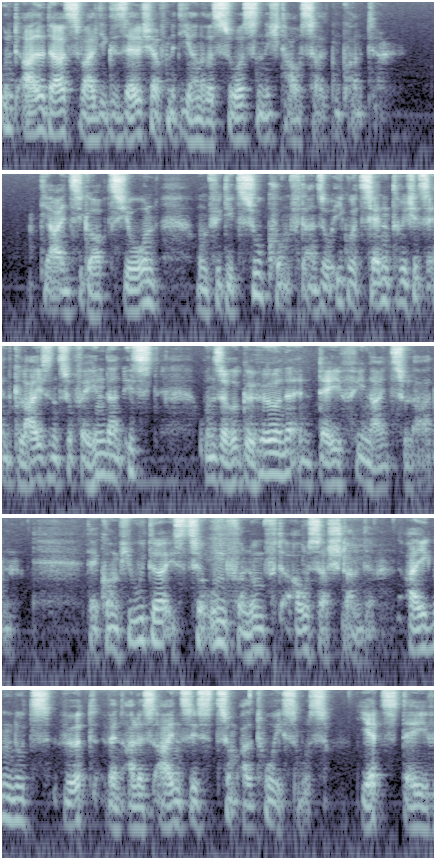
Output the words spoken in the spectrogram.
Und all das, weil die Gesellschaft mit ihren Ressourcen nicht haushalten konnte. Die einzige Option, um für die Zukunft ein so egozentrisches Entgleisen zu verhindern, ist, unsere Gehirne in Dave hineinzuladen. Der Computer ist zur Unvernunft außerstande. Eigennutz wird, wenn alles eins ist, zum Altruismus. Jetzt Dave,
